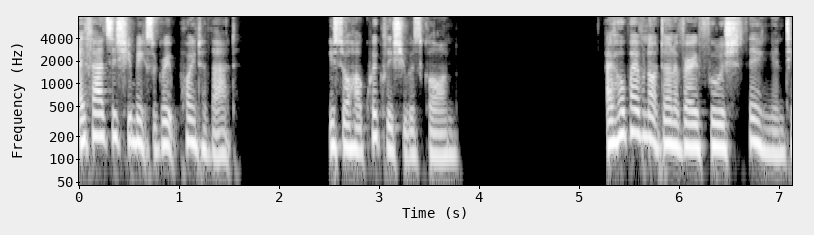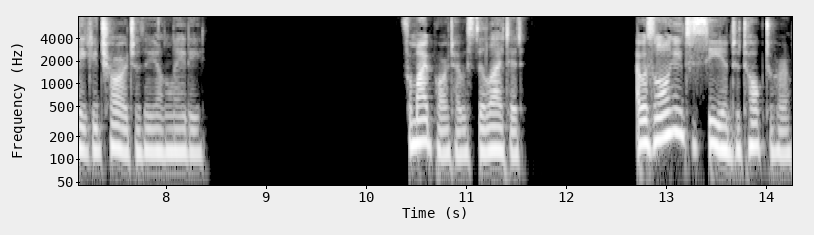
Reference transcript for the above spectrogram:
I fancy she makes a great point of that. You saw how quickly she was gone. I hope I have not done a very foolish thing in taking charge of the young lady. For my part, I was delighted. I was longing to see and to talk to her,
